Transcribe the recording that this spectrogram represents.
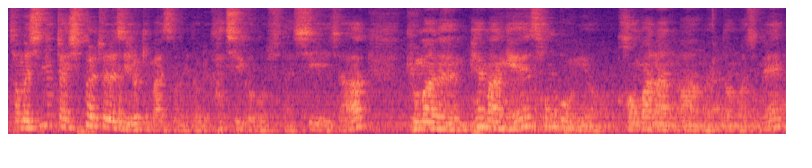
잠언 16장 18절에서 이렇게 말씀합니다. 우리 같이 읽어봅시다. 시작. 교만은 패망의 선봉이요 거만한 마음은 넘어짐의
